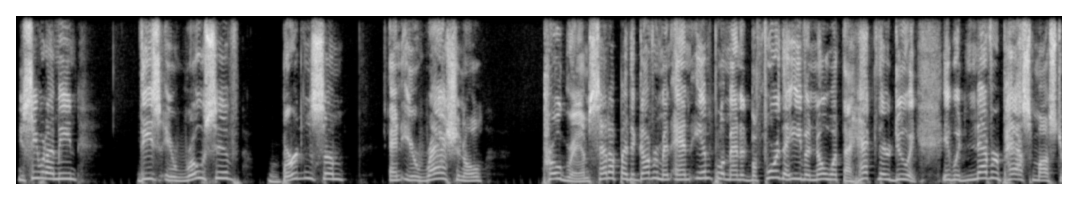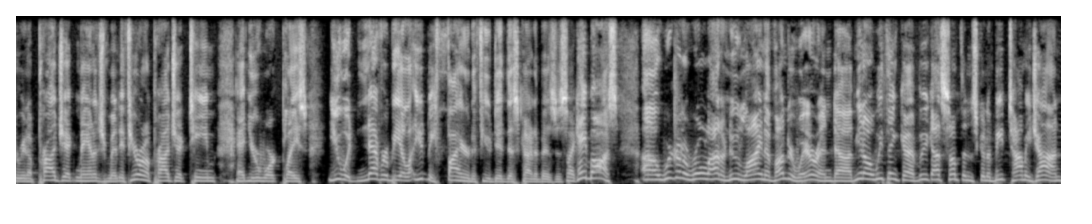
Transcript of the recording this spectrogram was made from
You see what I mean? These erosive, burdensome, and irrational programs set up by the government and implemented before they even know what the heck they're doing. It would never pass muster in a project management. If you're on a project team at your workplace, you would never be allowed, you'd be fired if you did this kind of business. Like, hey, boss, uh, we're going to roll out a new line of underwear. And, uh, you know, we think uh, we got something that's going to beat Tommy John.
